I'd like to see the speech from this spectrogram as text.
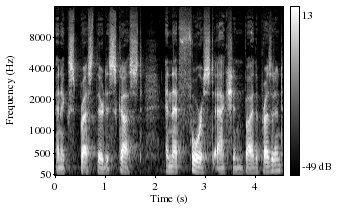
and expressed their disgust and that forced action by the president.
